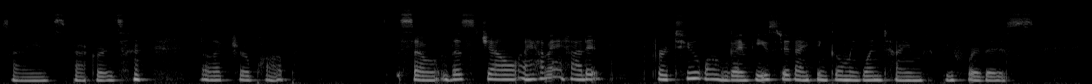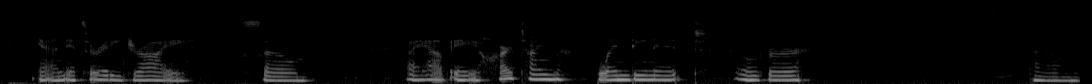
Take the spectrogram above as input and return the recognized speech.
Sorry, it's backwards. Electro Pop. So this gel, I haven't had it for too long. I've used it, I think, only one time before this, and it's already dry. So I have a hard time blending it over. Um,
